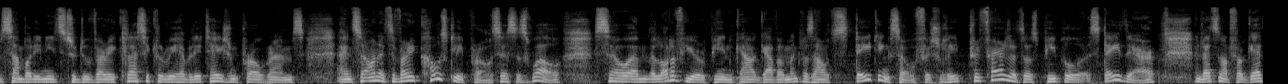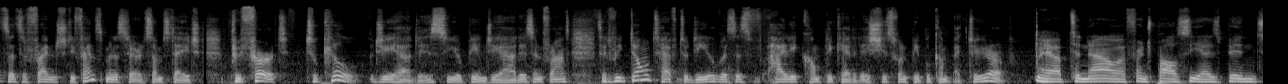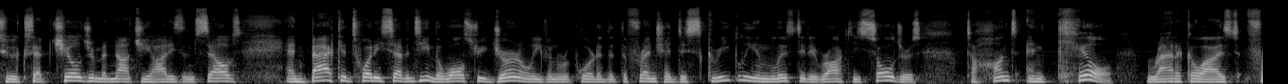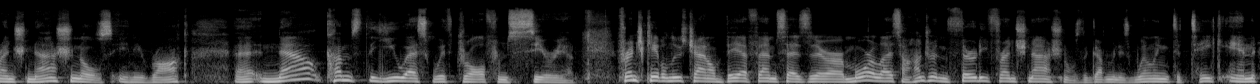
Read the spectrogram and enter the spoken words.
somebody needs to do very classical rehabilitation programs and so on. It's a very costly process as well. So a lot of European government, without stating so officially, prefer that those people stay there. And let's not forget that the French defense minister at some stage preferred to kill jihadists, European jihadists in France, that we don't have to deal with these highly complicated issues when people come back to Europe. Yeah, up to now, a French policy has been to accept children, but not jihadis themselves. And back in 2017, the Wall Street Journal even reported that the French had discreetly enlisted Iraqi soldiers to hunt and kill radicalized French nationals in Iraq. Uh, now comes the U.S. withdrawal from Syria. French cable news channel BFM says there are more or less 130 French nationals the government is willing to take in.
